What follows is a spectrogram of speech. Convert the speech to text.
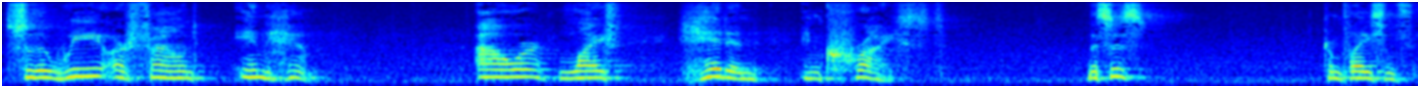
so that we are found in Him, our life hidden in Christ. This is complacency.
